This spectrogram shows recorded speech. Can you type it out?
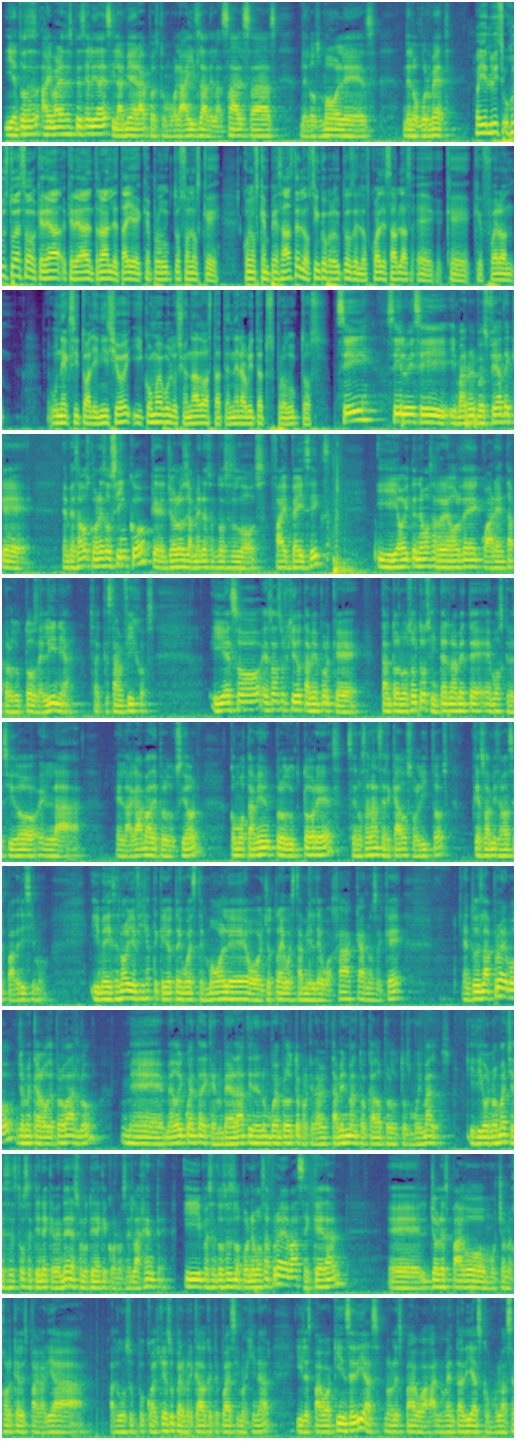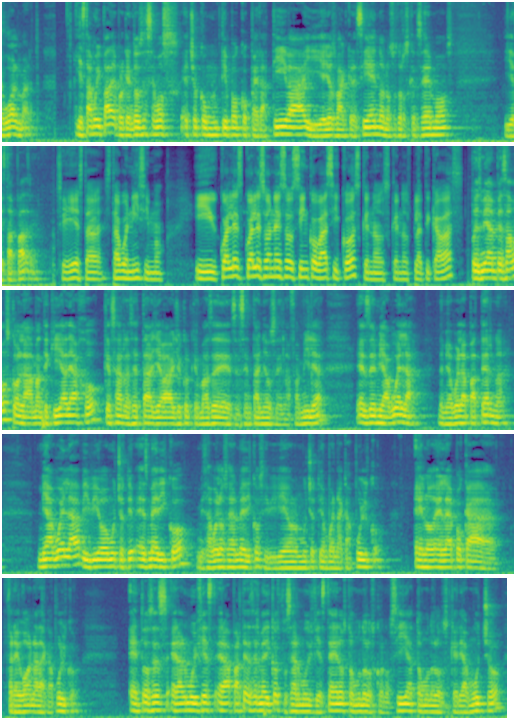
Y entonces hay varias especialidades y la mía era pues como la isla de las salsas, de los moles, de lo gourmet. Oye Luis, justo eso, quería, quería entrar al detalle de qué productos son los que, con los que empezaste, los cinco productos de los cuales hablas eh, que, que, fueron un éxito al inicio y cómo ha evolucionado hasta tener ahorita tus productos. Sí, sí, Luis y, Manuel, pues fíjate que empezamos con esos cinco, que yo los llamé entonces los Five Basics, y hoy tenemos alrededor de 40 productos de línea, o sea, que están fijos. Y eso, eso ha surgido también porque tanto nosotros internamente hemos crecido en la, en la gama de producción, como también productores se nos han acercado solitos, que eso a mí se me hace padrísimo. Y me dicen, oye, fíjate que yo tengo este mole o yo traigo esta miel de Oaxaca, no sé qué. Entonces la pruebo, yo me encargo de probarlo, me, me doy cuenta de que en verdad tienen un buen producto porque también me han tocado productos muy malos. Y digo, no manches, esto se tiene que vender, eso lo tiene que conocer la gente. Y pues entonces lo ponemos a prueba, se quedan. Eh, yo les pago mucho mejor que les pagaría algún cualquier supermercado que te puedas imaginar. Y les pago a 15 días, no les pago a 90 días como lo hace Walmart. Y está muy padre porque entonces hemos hecho como un tipo cooperativa y ellos van creciendo, nosotros crecemos y está padre. Sí, está, está buenísimo. ¿Y cuáles, cuáles son esos cinco básicos que nos, que nos platicabas? Pues mira, empezamos con la mantequilla de ajo, que esa receta lleva yo creo que más de 60 años en la familia. Es de mi abuela, de mi abuela paterna. Mi abuela vivió mucho tiempo, es médico, mis abuelos eran médicos y vivieron mucho tiempo en Acapulco, en, lo, en la época fregona de Acapulco. Entonces eran muy fiesteros, aparte de ser médicos, pues eran muy fiesteros, todo el mundo los conocía, todo el mundo los quería mucho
